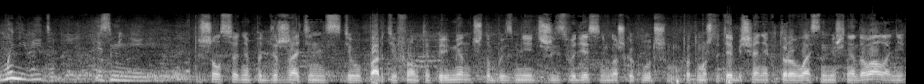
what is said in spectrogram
мы не видим изменений. Пришел сегодня поддержать инициативу партии фронта перемен, чтобы изменить жизнь в Одессе немножко к лучшему. Потому что те обещания, которые власть нынешняя давала, они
